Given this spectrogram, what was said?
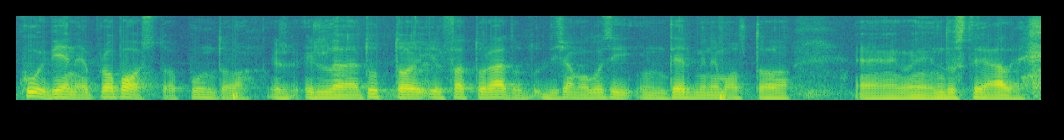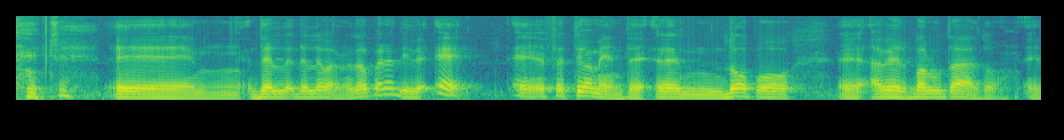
cui viene proposto appunto il, il, tutto il fatturato, diciamo così, in termine molto eh, industriale, sì. eh, delle, delle, varie unità operative e effettivamente ehm, dopo eh, aver valutato, eh,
